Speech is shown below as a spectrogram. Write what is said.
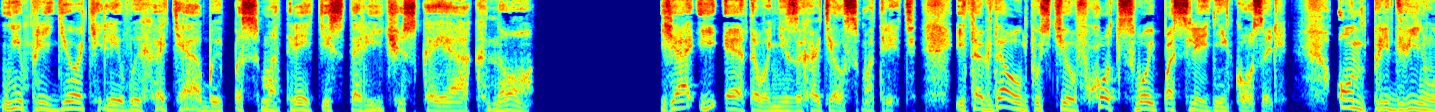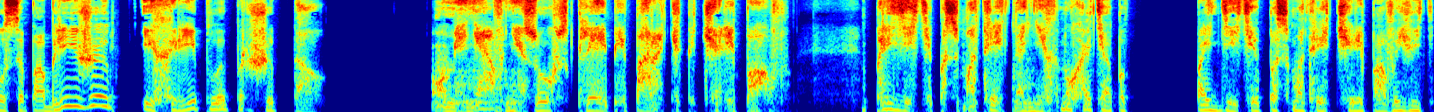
«Не придете ли вы хотя бы посмотреть историческое окно?» Я и этого не захотел смотреть, и тогда он пустил в ход свой последний козырь. Он придвинулся поближе и хрипло прошептал. «У меня внизу в склепе парочка черепов. Придите посмотреть на них, ну хотя бы Пойдите посмотреть черепа, вы ведь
